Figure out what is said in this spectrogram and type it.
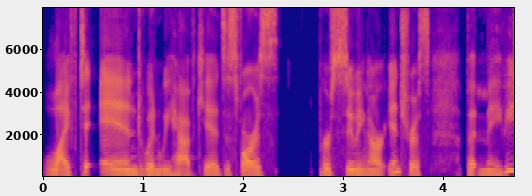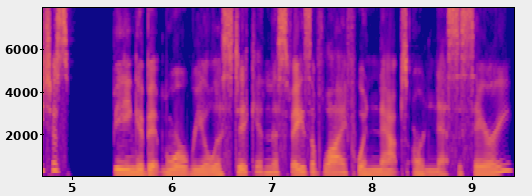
life to end when we have kids as far as pursuing our interests but maybe just being a bit more realistic in this phase of life when naps are necessary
